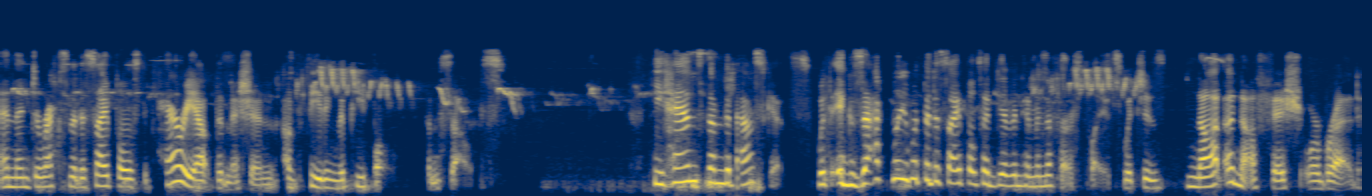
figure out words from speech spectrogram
and then directs the disciples to carry out the mission of feeding the people themselves. He hands them the baskets with exactly what the disciples had given him in the first place, which is not enough fish or bread.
